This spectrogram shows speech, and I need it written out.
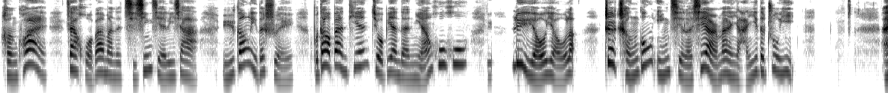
很快，在伙伴们的齐心协力下，鱼缸里的水不到半天就变得黏糊糊、绿油油了。这成功引起了谢尔曼牙医的注意。哎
